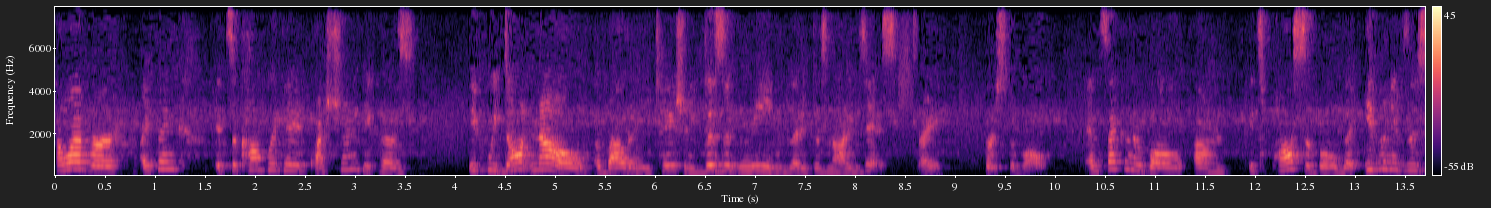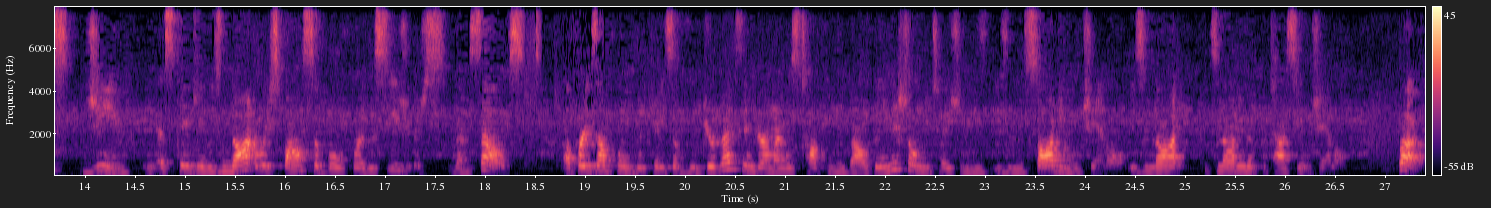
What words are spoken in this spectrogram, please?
However, I think it's a complicated question because if we don't know about a mutation, it doesn't mean that it does not exist, right? First of all. And second of all, um, it's possible that even if this gene, the SK gene, is not responsible for the seizures themselves, uh, for example, in the case of the Dravet syndrome I was talking about, the initial mutation is, is in the sodium channel, is not, it's not in the potassium channel. But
